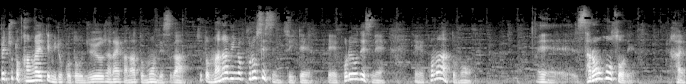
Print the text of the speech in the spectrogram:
ぱりちょっと考えてみること重要じゃないかなと思うんですがちょっと学びのプロセスについて、えー、これをですね、えー、この後も、えサロン放送ではい、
